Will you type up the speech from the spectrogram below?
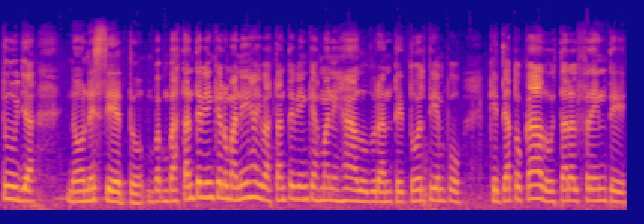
tuya. No, no es cierto. Bastante bien que lo manejas y bastante bien que has manejado durante todo el tiempo que te ha tocado estar al frente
